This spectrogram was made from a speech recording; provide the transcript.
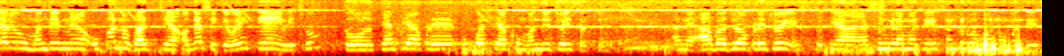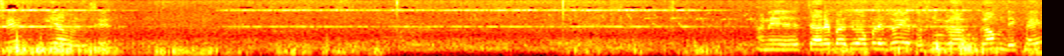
અત્યારે હું મંદિરને ઉપરનો ભાગ જ્યાં અગાસી કહેવાય, ત્યાં આવી છું. તો ત્યાંથી આપણે ઉપરથી આખું મંદિર જોઈ શકીએ. અને આ બાજુ આપણે જોઈએ, તો ત્યાં સિંગડામાં જે શંકર બાબાનું મંદિર છે, એ આવેલું છે. અને ચારે બાજુ આપણે જોઈએ તો સિંગડા ગામ દેખાય,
